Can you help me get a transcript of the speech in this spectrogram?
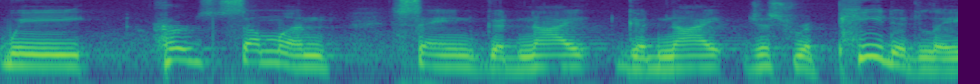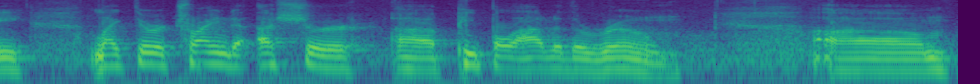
we heard someone saying good night, good night, just repeatedly, like they were trying to usher uh, people out of the room. Um,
